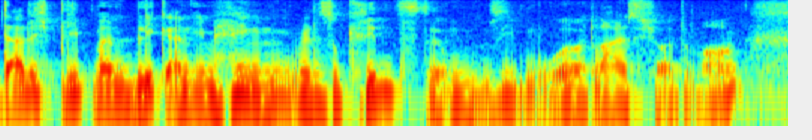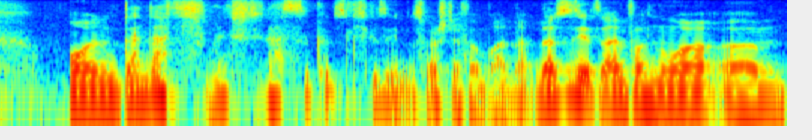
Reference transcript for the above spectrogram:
dadurch blieb mein Blick an ihm hängen, weil er so grinste um 7.30 Uhr heute Morgen. Und dann dachte ich, Mensch, den hast du kürzlich gesehen, das war Stefan Brandner. Das ist jetzt einfach nur ähm,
